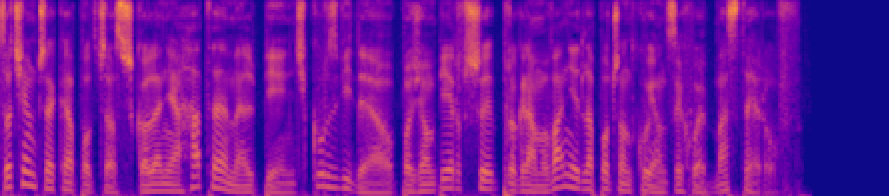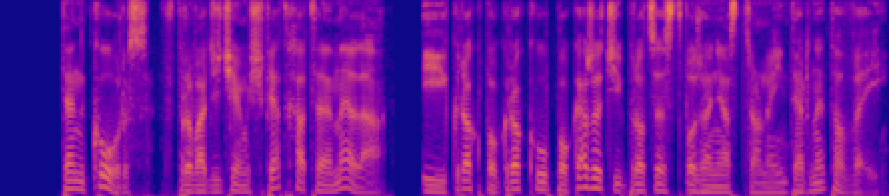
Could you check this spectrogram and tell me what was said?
Co Cię czeka podczas szkolenia HTML5 kurs wideo poziom pierwszy programowanie dla początkujących webmasterów? Ten kurs wprowadzi Cię w świat HTML-a i krok po kroku pokaże Ci proces tworzenia strony internetowej.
